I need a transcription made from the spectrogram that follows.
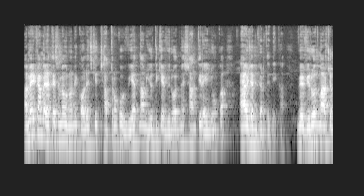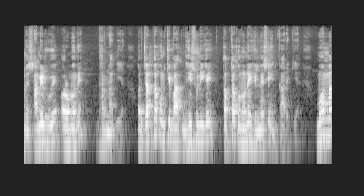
अमेरिका में रहते समय उन्होंने कॉलेज के छात्रों को वियतनाम युद्ध के विरोध में शांति रैलियों का आयोजन करते देखा। वे विरोध मार्चों में शामिल हुए और उन्होंने धरना दिया। और जब तक उनकी बात नहीं सुनी गई, तब तक उन्होंने हिलने से इनकार किया। मोहम्मद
